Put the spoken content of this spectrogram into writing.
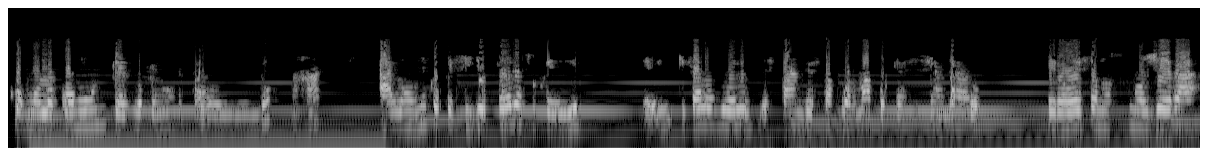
como lo común, que es lo que hemos estado viviendo, Ajá. a lo único que sí yo puedo sugerir, eh, quizá los duelos están de esta forma porque así se han dado, pero eso nos, nos lleva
